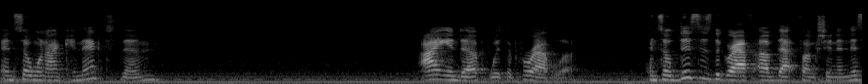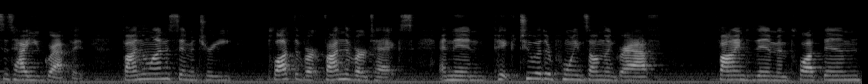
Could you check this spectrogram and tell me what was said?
And so when I connect them, I end up with a parabola. And so this is the graph of that function, and this is how you graph it. Find the line of symmetry, plot the find the vertex, and then pick two other points on the graph find them and plot them,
